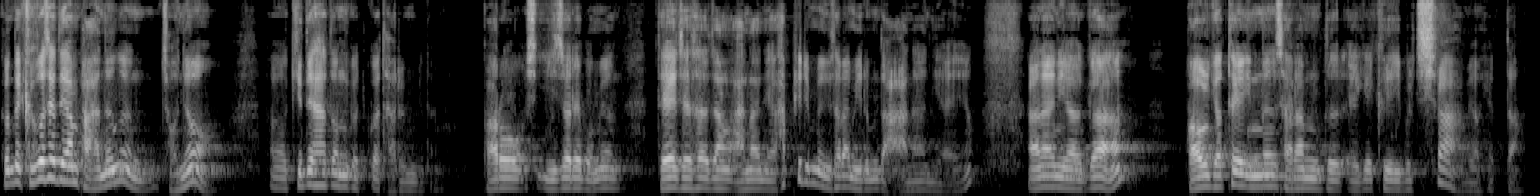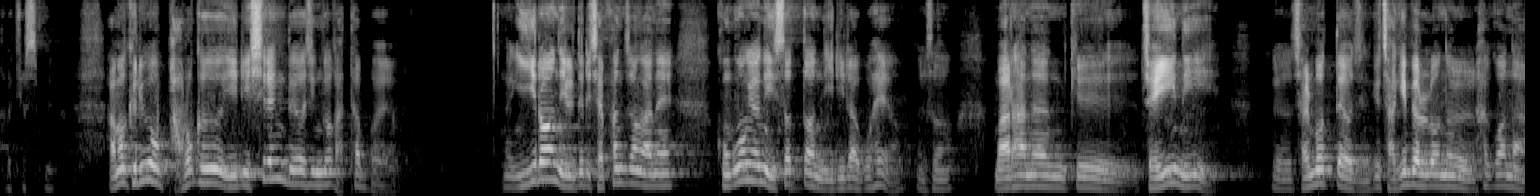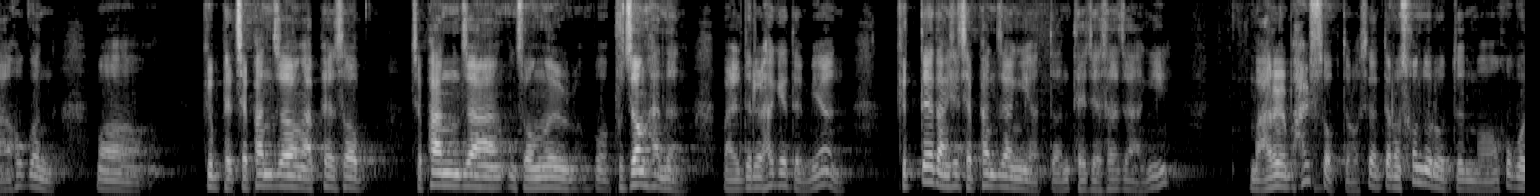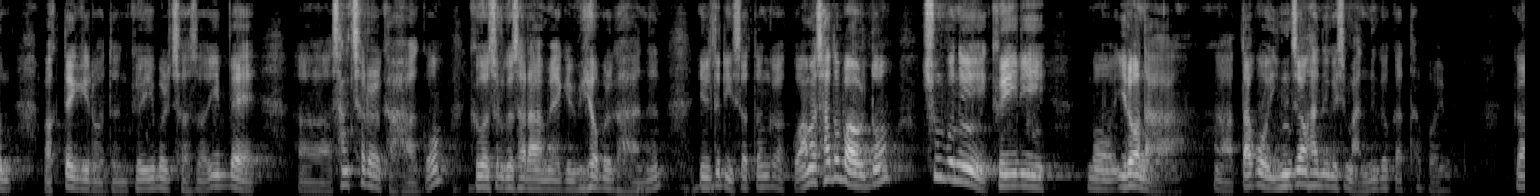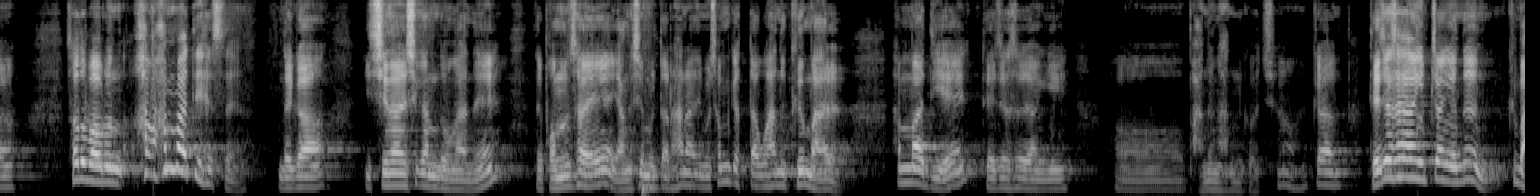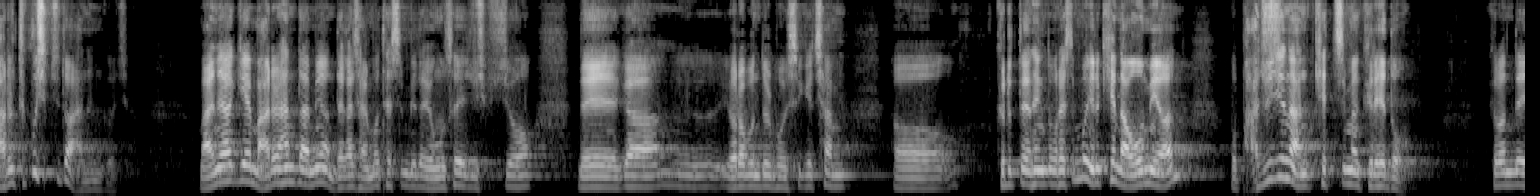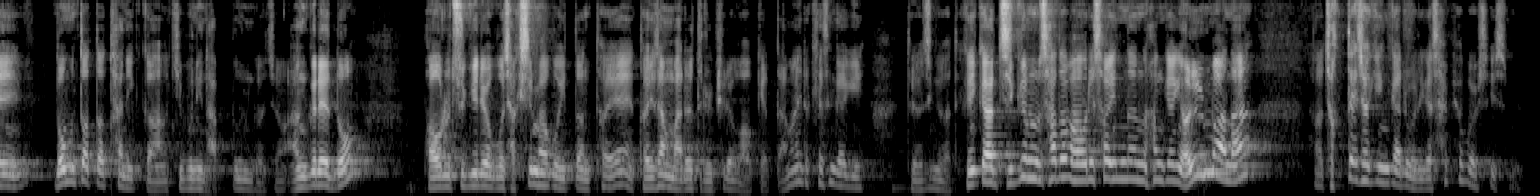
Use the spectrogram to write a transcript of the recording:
그런데 그것에 대한 반응은 전혀 어, 기대하던 것과 다릅니다. 바로 2절에 보면 대제사장 아나니아 하필이면 이 사람 이름도 아나니아예요. 아나니아가 바울 곁에 있는 사람들에게 그 입을 치라 명했다. 그렇게 했습니다. 아마 그리고 바로 그 일이 실행되어진 것 같아 보여요. 이런 일들이 재판정 안에 공공연히 있었던 일이라고 해요. 그래서 말하는 그 죄인이 그 잘못되어진 그 자기 변론을 하거나 혹은 뭐 그 재판정 앞에서 재판장정을 뭐 부정하는 말들을 하게 되면 그때 당시 재판장이었던 대제사장이 말을 할 수 없도록 때로는 손으로든 뭐 혹은 막대기로든 그 입을 쳐서 입에 어, 상처를 가하고 그것으로 그 사람에게 위협을 가하는 일들이 있었던 것 같고 아마 사도 바울도 충분히 그 일이 뭐 일어나 있 다고 인정하는 것이 맞는 것 같아 보입니다. 그러니까 사도 바울은 한 마디 했어요. 내가 이 지난 시간 동안에 범사의 양심을 따라 하나님을 섬겼다고 하는 그 말 한마디에 대제사장이 어, 반응한 거죠. 그러니까 대제사장 입장에는 그 말을 듣고 싶지도 않은 거죠. 만약에 말을 한다면 내가 잘못했습니다. 용서해 주십시오. 내가 어, 여러분들 보시기에 참 어, 그릇된 행동을 했으면 뭐 이렇게 나오면 뭐 봐주지는 않겠지만 그래도 그런데 너무 떳떳하니까 기분이 나쁜 거죠. 안 그래도 바울을 죽이려고 작심하고 있던 터에 더 이상 말을 들을 필요가 없겠다. 막 이렇게 생각이 되어진 것 같아요. 그러니까 지금 사도 바울이 서 있는 환경이 얼마나 적대적인가를 우리가 살펴볼 수 있습니다.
